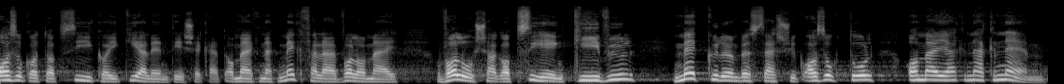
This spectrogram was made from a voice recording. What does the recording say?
azokat a pszichikai kijelentéseket, amelyeknek megfelel valamely valóság a pszichén kívül, megkülönböztessük azoktól, amelyeknek nem.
